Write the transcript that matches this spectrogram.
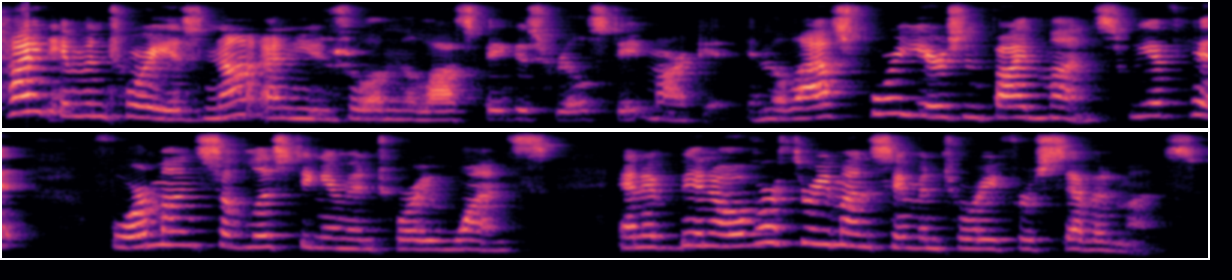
Tight inventory is not unusual in the Las Vegas real estate market. In the last four years and five months, we have hit four months of listing inventory once and have been over three months inventory for seven months.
